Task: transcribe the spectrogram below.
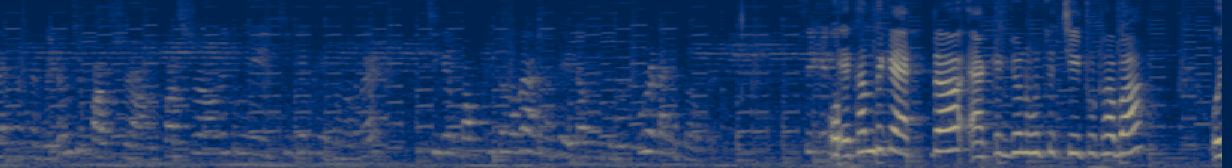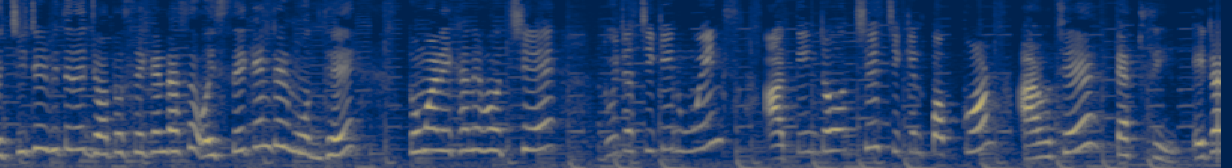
লেখা থাকবে। এটা হচ্ছে ফার্স্ট রাউন্ড ফার্স্ট রাউন্ডে তুমি চিকেন খেতে হবে চিকেন পপ খেতে হবে আর সাথে এটাও খেতে হবে পুরোটা খেতে হবে। এখান থেকে একটা এক একজন হচ্ছে চিট উঠাবা। ওই চিটের ভিতরে যত সেকেন্ড আছে ওই সেকেন্ডের মধ্যে তোমার এখানে হচ্ছে দুইটা চিকেন উইংস আর তিনটা হচ্ছে চিকেন পপকর্ন আর হচ্ছে পেপসি। এটা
